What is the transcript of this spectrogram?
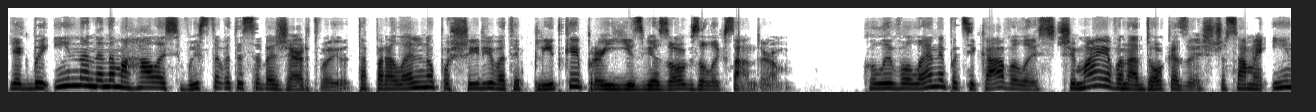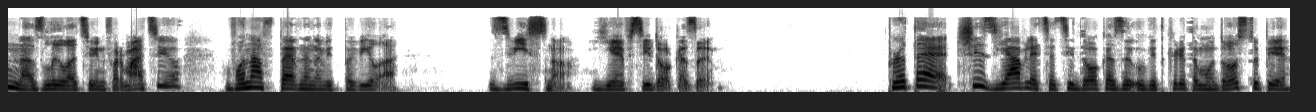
якби Інна не намагалась виставити себе жертвою та паралельно поширювати плітки про її зв'язок з Олександром. Коли в Олени поцікавились, чи має вона докази, що саме Інна злила цю інформацію, вона впевнено відповіла: звісно, є всі докази. Проте, чи з'являться ці докази у відкритому доступі,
